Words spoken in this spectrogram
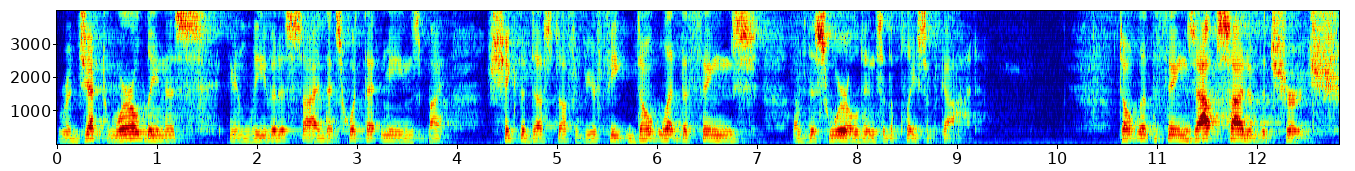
Reject worldliness and leave it aside. That's what that means by shake the dust off of your feet. Don't let the things of this world into the place of God. Don't let the things outside of the church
